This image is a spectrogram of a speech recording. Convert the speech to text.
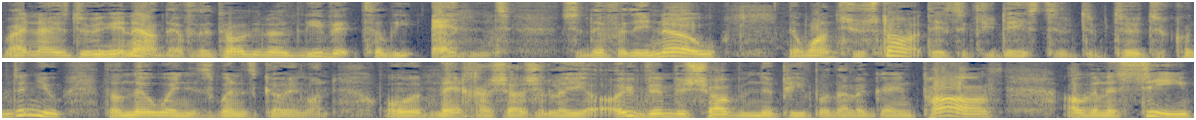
Right now he's doing it now. Therefore they told you, know, leave it till the end. So therefore they know that once you start, it takes a few days to, to, to, to continue. They'll know when it's, when it's going on. Or the people that are going past are going to see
